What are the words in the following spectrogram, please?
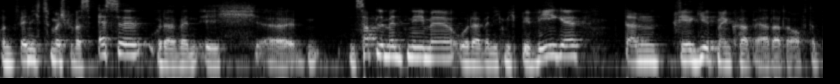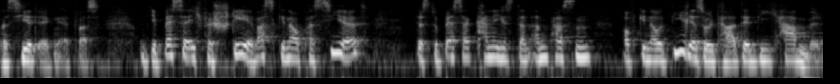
Und wenn ich zum Beispiel was esse oder wenn ich äh, ein Supplement nehme oder wenn ich mich bewege, dann reagiert mein Körper ja darauf, dann passiert irgendetwas. Und je besser ich verstehe, was genau passiert, desto besser kann ich es dann anpassen auf genau die Resultate, die ich haben will.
